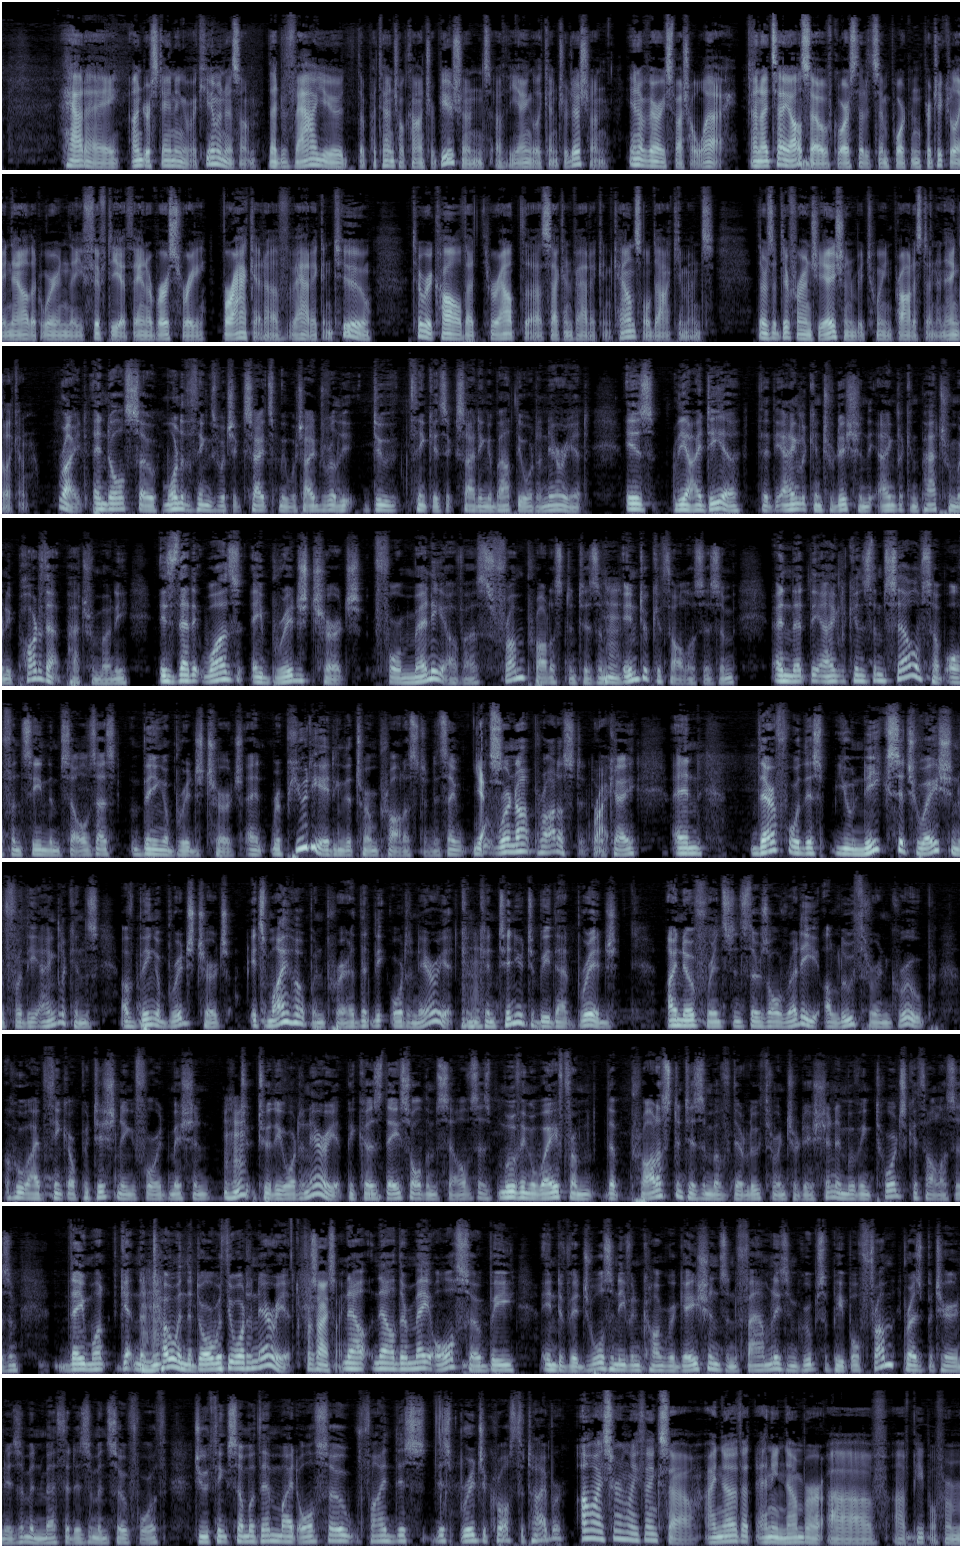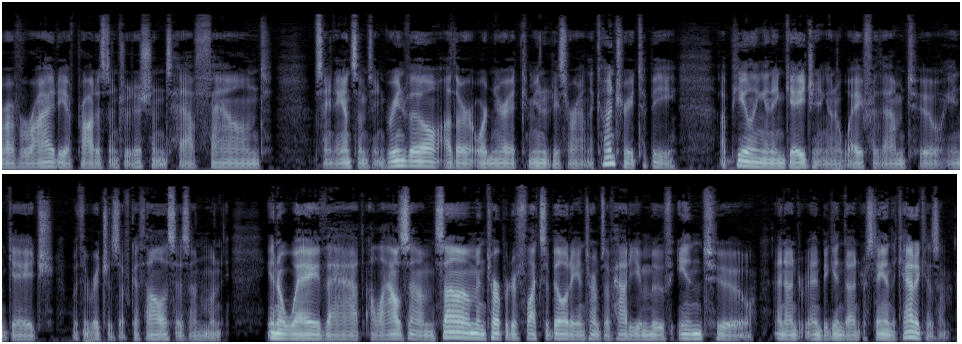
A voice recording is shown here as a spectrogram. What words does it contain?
had a understanding of ecumenism that valued the potential contributions of the Anglican tradition in a very special way. And I'd say also, of course, that it's important, particularly now that we're in the 50th anniversary bracket of Vatican II, to recall that throughout the Second Vatican Council documents, there's a differentiation between Protestant and Anglican. Right. And also, one of the things which excites me, which I really do think is exciting about the Ordinariate, is the idea that the Anglican tradition, the Anglican patrimony, part of that patrimony is that it was a bridge church for many of us from Protestantism hmm. into Catholicism, and that the Anglicans themselves have often seen themselves as being a bridge church and repudiating the term Protestant and saying, yes. we're not Protestant, right. okay? And Therefore, this unique situation for the Anglicans of being a bridge church, it's my hope and prayer that the ordinariate can mm-hmm. continue to be that bridge. I know, for instance, there's already a Lutheran group who I think are petitioning for admission mm-hmm. to, to, the ordinariate because they saw themselves as moving away from the Protestantism of their Lutheran tradition and moving towards Catholicism. They want getting the mm-hmm. toe in the door with the ordinariate. Precisely. Now, now there may also be individuals and even congregations and families and groups of people from Presbyterianism and Methodism and so forth. Do you think some of them might also find this this bridge across the Tiber? Oh, I certainly think so. I know that any number of, of people from a variety of Protestant traditions have found St. Anselm's in Greenville, other ordinariate communities around the country to be appealing and engaging in a way for them to engage with the riches of Catholicism in a way that allows them some interpretive flexibility in terms of how do you move into and, under, and begin to understand the catechism.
